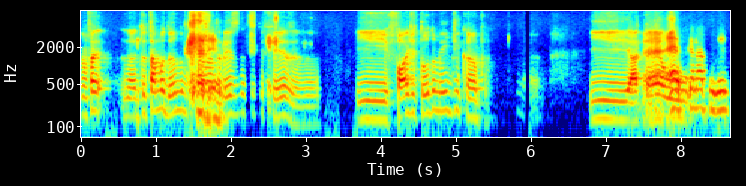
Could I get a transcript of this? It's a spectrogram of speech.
não faz, tu tá mudando a natureza da tua defesa, né? e fode todo o meio de campo. E até é, o... É, porque a natureza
